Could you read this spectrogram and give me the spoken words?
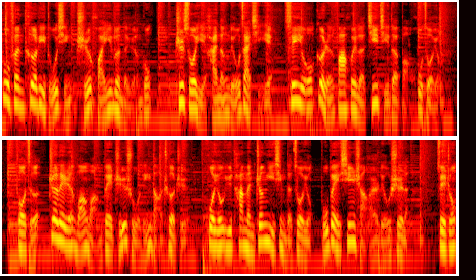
部分特立独行、持怀疑论的员工之所以还能留在企业，CEO 个人发挥了积极的保护作用，否则这类人往往被直属领导撤职，或由于他们争议性的作用不被欣赏而流失了。最终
